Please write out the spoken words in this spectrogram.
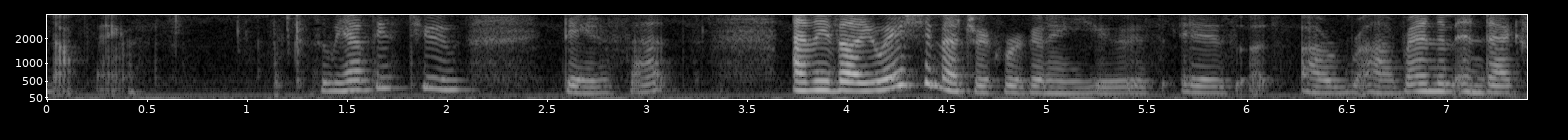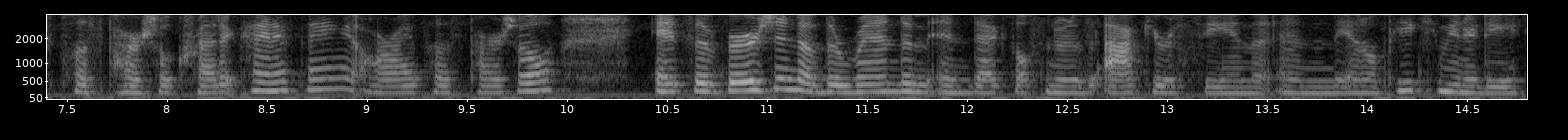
nothing. So we have these two data sets. And the evaluation metric we're going to use is a, a, random index plus partial credit kind of thing, RI plus partial. It's a version of the random index, also known as accuracy in the, in the NLP community,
